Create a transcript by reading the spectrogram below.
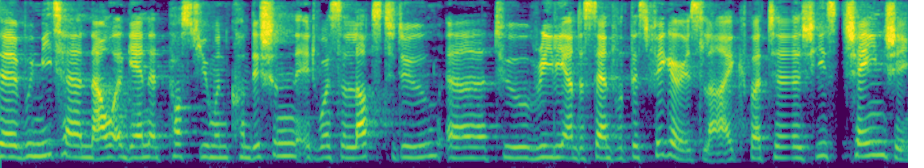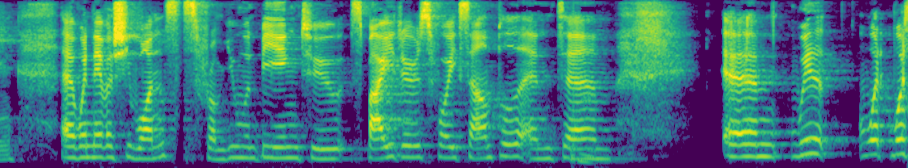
uh, we meet her now again at Posthuman Condition. It was a lot to do uh, to really understand what this figure is like, but uh, she's changing uh, whenever she wants, from human being to spiders, for example. And um, um, will what what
